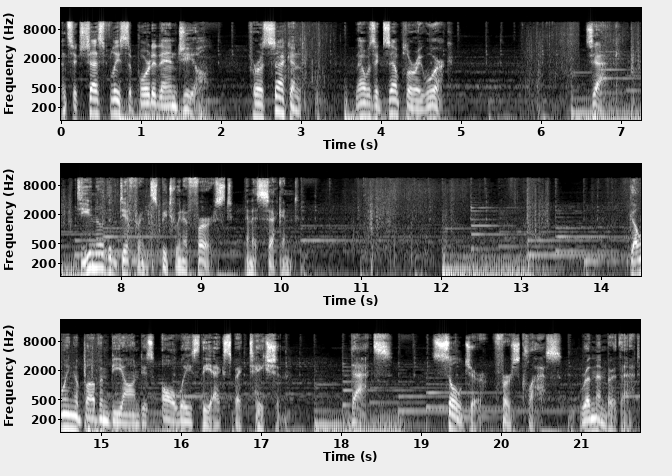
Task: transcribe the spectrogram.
and successfully supported Angeal. For a second, that was exemplary work. Zack, do you know the difference between a first and a second? Going above and beyond is always the expectation. That's soldier first class. Remember that.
